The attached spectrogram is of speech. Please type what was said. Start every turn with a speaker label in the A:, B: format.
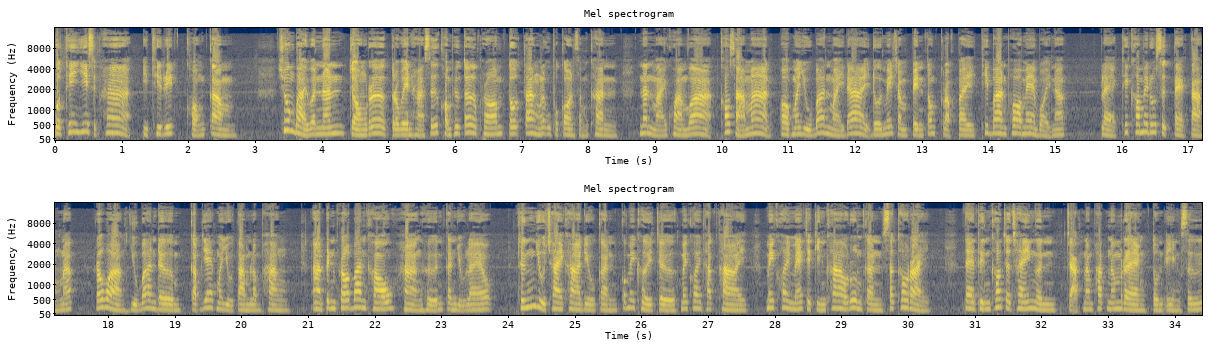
A: บทที่ 25 อิทธิฤทธิ์ของกรรม ช่วงบ่ายวันนั้นจองเลิกตระเวนหาซื้อคอมพิวเตอร์พร้อมโต๊ะตั้งและอุปกรณ์สำคัญ นั่นหมายความว่าเขาสามารถออกมาอยู่บ้านใหม่ได้ โดยไม่จำเป็นต้องกลับไปที่บ้านพ่อแม่บ่อยนัก แปลกที่เขาไม่รู้สึกแตกต่างนัก ระหว่างอยู่บ้านเดิมกับแยกมาอยู่ตามลำพัง อาจเป็นเพราะบ้านเขาห่างเหินกันอยู่แล้ว ถึงอยู่ชายคาเดียวกันก็ไม่เคยเจอ ไม่ค่อยทักทาย ไม่ค่อยแม้จะกินข้าวร่วมกันสักเท่าไหร่ แต่ถึงเขาจะใช้เงินจากน้ำพักน้ำแรงตนเองซื้อ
